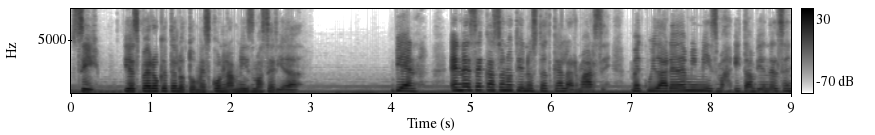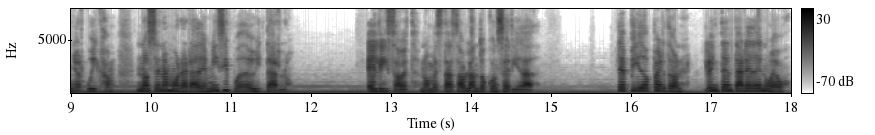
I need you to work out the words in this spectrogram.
Sí, y espero que te lo tomes con la misma seriedad. Bien, en ese caso no tiene usted que alarmarse. Me cuidaré de mí misma y también del señor Wickham. No se enamorará de mí si puedo evitarlo. Elizabeth, no me estás hablando con seriedad. Le pido perdón. Lo intentaré de nuevo.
